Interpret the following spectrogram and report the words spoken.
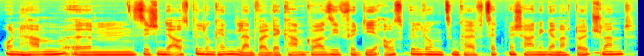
und haben ähm, sich in der Ausbildung kennengelernt, weil der kam quasi für die Ausbildung zum Kfz-Mechaniker nach Deutschland,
